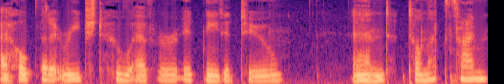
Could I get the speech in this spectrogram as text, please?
I hope that it reached whoever it needed to. And till next time.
